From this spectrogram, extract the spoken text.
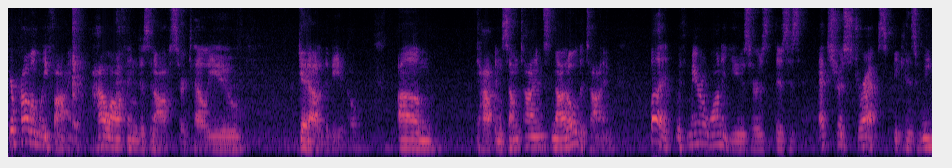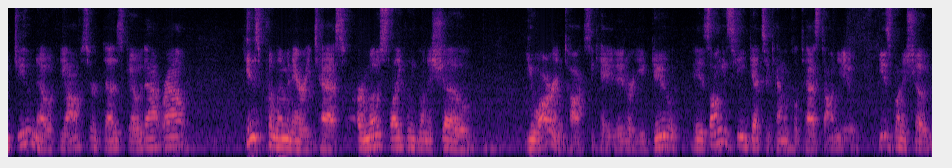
you're probably fine. How often does an officer tell you, get out of the vehicle? Um, it happens sometimes, not all the time. But with marijuana users, there's this extra stress because we do know if the officer does go that route, his preliminary tests are most likely going to show you are intoxicated or you do, as long as he gets a chemical test on you, he's going to show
